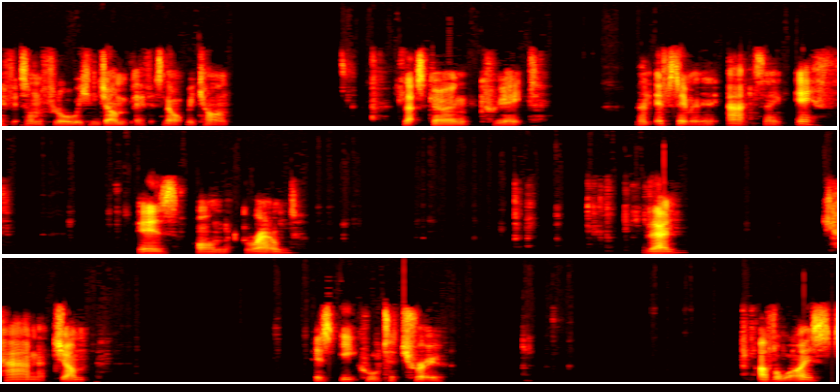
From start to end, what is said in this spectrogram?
if it's on the floor we can jump, if it's not we can't. So let's go and create an if statement in act saying if is on ground then can jump is equal to true. Otherwise,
